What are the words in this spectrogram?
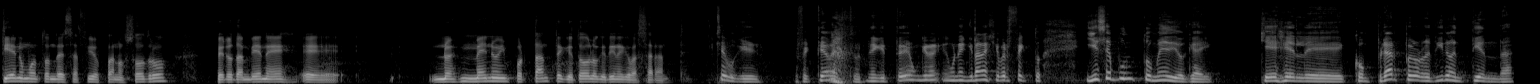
tiene un montón de desafíos para nosotros, pero también es, eh, no es menos importante que todo lo que tiene que pasar antes. Sí, porque efectivamente tiene que tener un, gran- un engranaje perfecto. Y ese punto medio que hay, que es el eh, comprar pero retiro en tienda,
